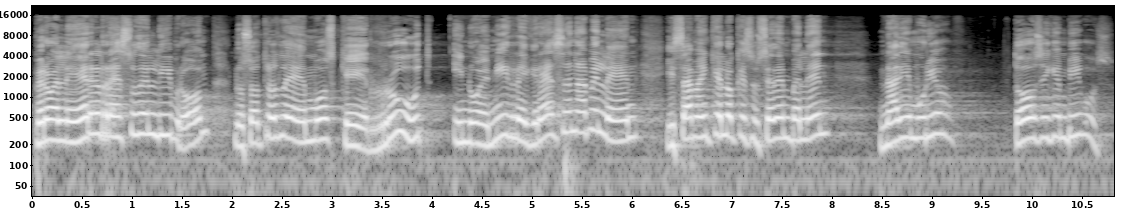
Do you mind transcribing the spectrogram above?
Pero al leer el resto del libro, nosotros leemos que Ruth y Noemí regresan a Belén y ¿saben qué es lo que sucede en Belén? Nadie murió. Todos siguen vivos.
